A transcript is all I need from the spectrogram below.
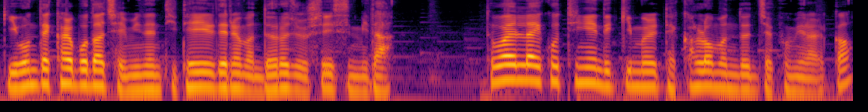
기본 데칼보다 재미있는 디테일들을 만들어 줄 수 있습니다. 트와일라이트 코팅의 느낌을 데칼로 만든 제품이랄까?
